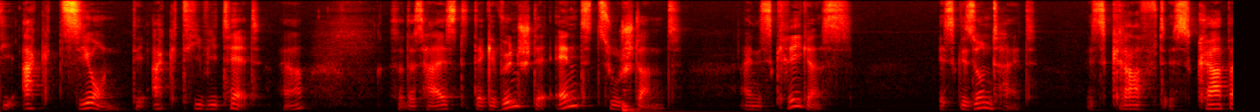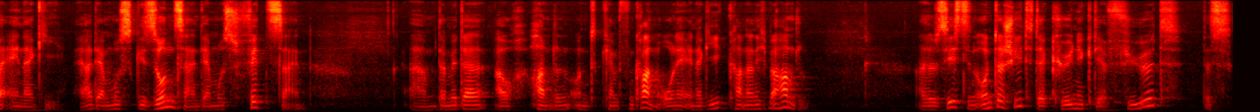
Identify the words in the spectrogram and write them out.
die Aktion, die Aktivität. Ja? So, das heißt, der gewünschte Endzustand eines Kriegers ist Gesundheit, ist Kraft, ist Körperenergie. Ja, der muss gesund sein, der muss fit sein, ähm, damit er auch handeln und kämpfen kann. Ohne Energie kann er nicht mehr handeln. Also du siehst den Unterschied, der König, der führt, das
